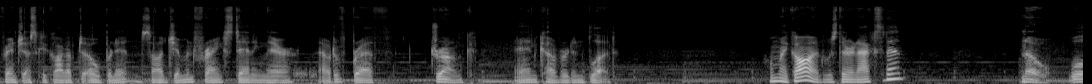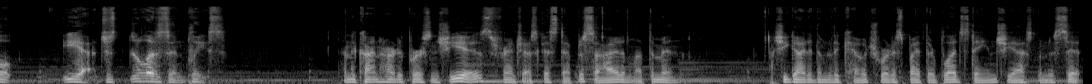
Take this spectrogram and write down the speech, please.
Francesca got up to open it and saw Jim and Frank standing there, out of breath, drunk, and covered in blood. Oh my god, was there an accident? No, well, yeah, just let us in, please. And the kind hearted person she is, Francesca stepped aside and let them in. She guided them to the couch where, despite their blood stains, she asked them to sit,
